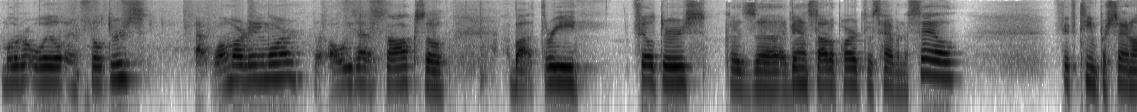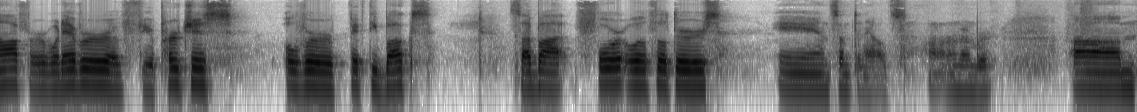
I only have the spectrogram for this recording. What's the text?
motor oil and filters at Walmart anymore. They're always out of stock. So I bought three filters because uh, Advanced Auto Parts was having a sale. 15% off or whatever of your purchase over 50 bucks. So I bought four oil filters and something else. I don't remember. Um,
